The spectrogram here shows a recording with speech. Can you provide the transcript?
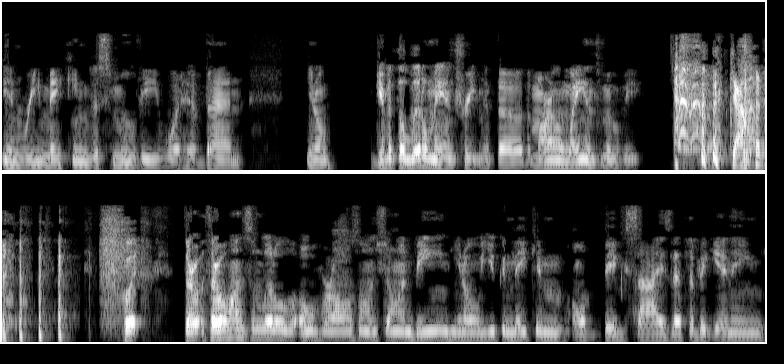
in remaking this movie would have been, you know, give it the little man treatment, the the Marlon Wayans movie. You know, God. Put throw throw on some little overalls on Sean Bean. You know, you can make him all big sized at the beginning.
